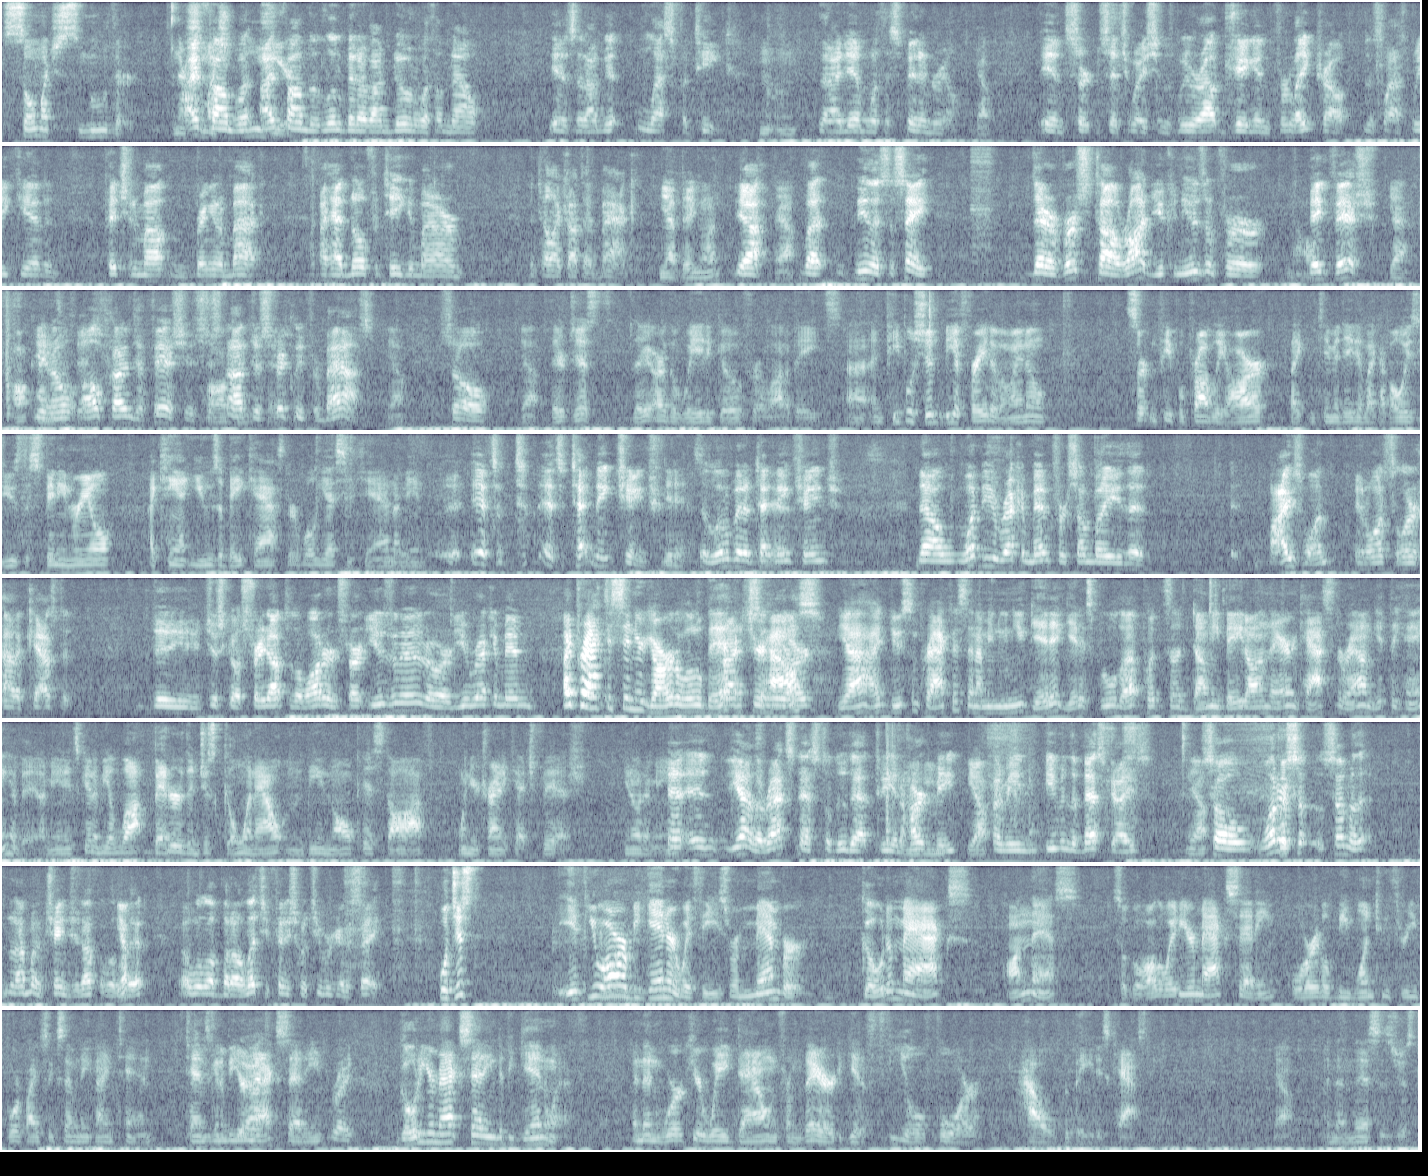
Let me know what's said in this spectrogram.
so much smoother. And they're I so found what I found a little bit of I'm doing with them now is that I'm getting less fatigued Mhm. than I did with a spinning reel. Yep. In certain situations, we were out jigging for lake trout this last weekend and pitching them out and bringing them back. I had no fatigue in my arm until I caught that back. Yeah, big one. Yeah, Yeah. but needless to say, they're a versatile rod. You can use them for Big fish. Yeah, all kinds You know, all kinds of fish. It's just All not just strictly for bass. yeah, So yeah. They're just they are the way to go for a lot of baits, uh, and people shouldn't be afraid of them. I know certain people probably are like intimidated. Like I've always used the spinning reel. I can't use a bait caster. Well, yes, you can. I mean, it's a t- it's a technique change. it It's a little bit of technique change. Now, what do you recommend for somebody that buys one and wants to learn how to cast it? Do you just go straight out to the water and start using it, or do you recommend I practice in your yard a little bit Practice at your house. Yeah, I do some practice, and I mean, when you get it, get it spooled up, put some dummy bait on there, and cast it around, get the hang of it. I mean, it's going to be a lot better than just going out and being all pissed off when you're trying to catch fish. You know what I mean? And, and yeah, the rat's nest will do that to you in a heartbeat. Mm-hmm. yeah. I mean, even the best guys. yeah. So, what are some, some of the? I'm going to change it up a little Yep. bit. Uh, well, but I'll let you finish what you were going to say. Well, just if you are a beginner with these, remember go to max on this. So go all the way to your max setting, or it'll be 1, 2, 3, 4, 5, 6, 7, 8, 9, 10. 10 is going to be your Yeah. max setting. Right. Go to your max setting to begin with, and then work your way down from there to get a feel for how the bait is casting. Yeah, and then this is just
